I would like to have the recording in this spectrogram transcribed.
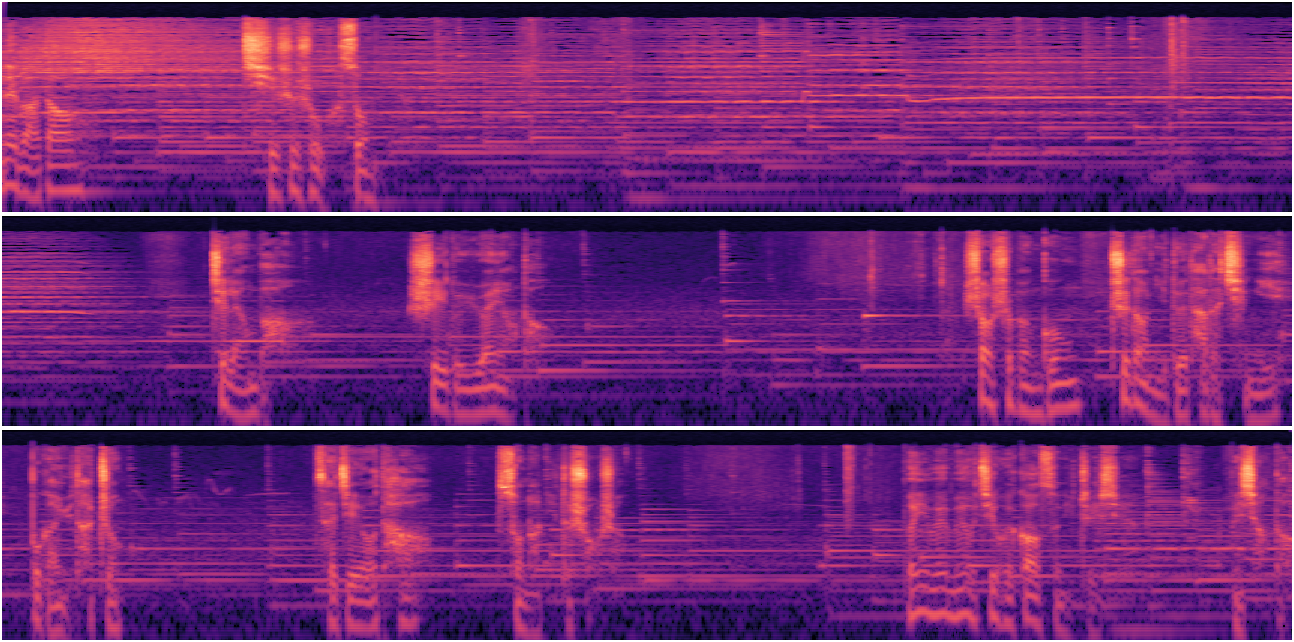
那把刀，其实是我送你的。这两把，是一对鸳鸯刀。少时本宫知道你对他的情谊，不敢与他争，才借由他送到你的手上。本以为没有机会告诉你这些，没想到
